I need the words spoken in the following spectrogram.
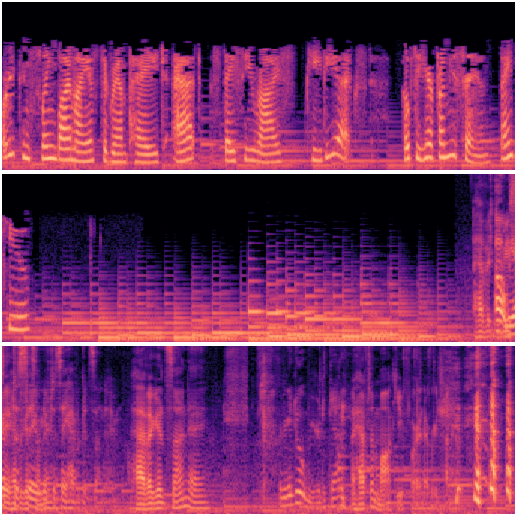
Or you can swing by my Instagram page at StaceyRicePDX. Hope to hear from you soon. Thank you. Have it. Oh, we we say have to have a good say we Sunday. have to say have a good Sunday. Have a good Sunday. Are we gonna do it weird again? I have to mock you for it every time.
